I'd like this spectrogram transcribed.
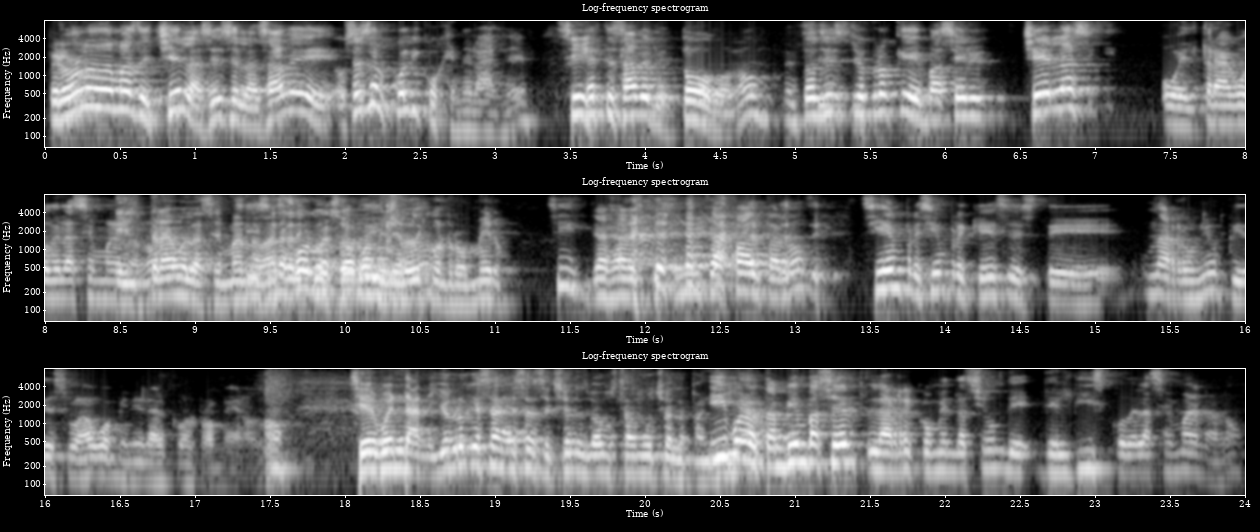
Pero no nada más de chelas, ¿eh? se la sabe, o sea, es alcohólico general, ¿eh? Sí, Él te sabe de todo, ¿no? Entonces yo creo que va a ser chelas o el trago de la semana, el ¿no? trago de la semana. Va a mejor- con su agua mineral ¿no? con romero. Sí, ya sabes que nunca falta, ¿no? Sí. Siempre, siempre que es este una reunión pide su agua mineral con romero, ¿no? Sí, buen Dani. Yo creo que esa, esa sección les va a gustar mucho a la pandilla. Y bueno, también va a ser la recomendación de- del disco de la semana, ¿no?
